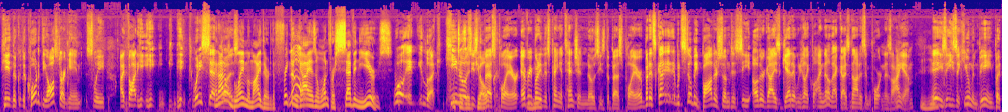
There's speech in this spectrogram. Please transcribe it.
He the, the quote at the All Star game, Slee. I thought he, he, he, what he said And I don't blame him either. The freaking No. guy hasn't won for seven years. Well, it, look, he Which knows he's joke. Mm-hmm. the best player. Everybody that's paying attention knows he's the best player. But it's it would still be bothersome to see other guys get it when you're like, well, I know that guy's not as important as I am. Mm-hmm. He's, he's a human being. But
